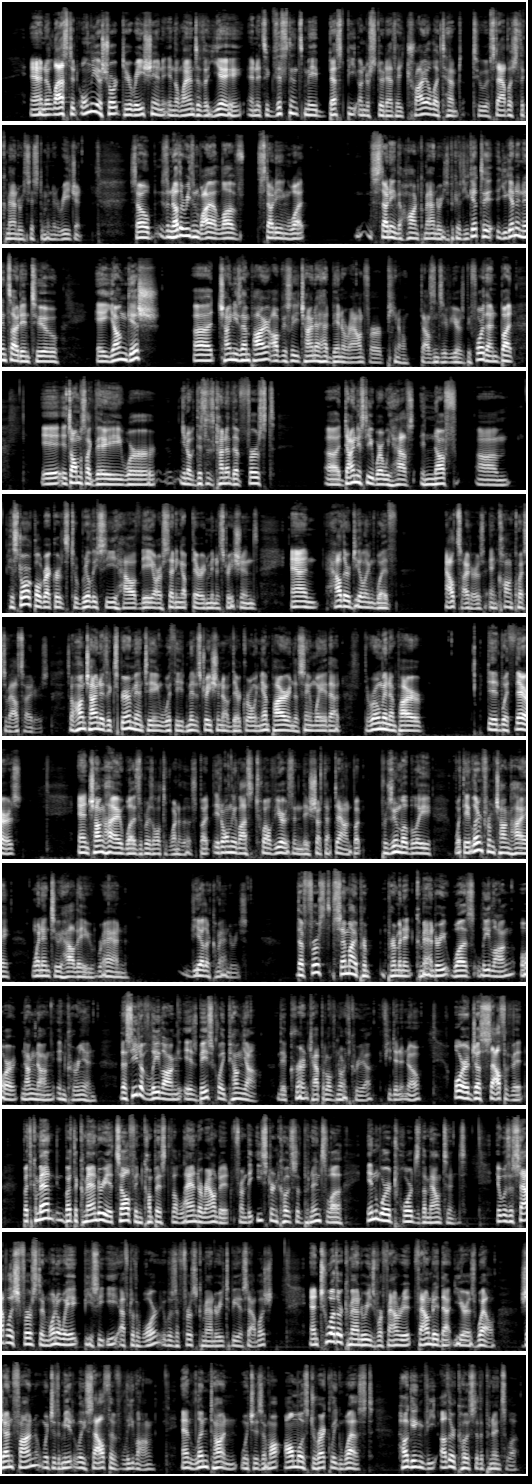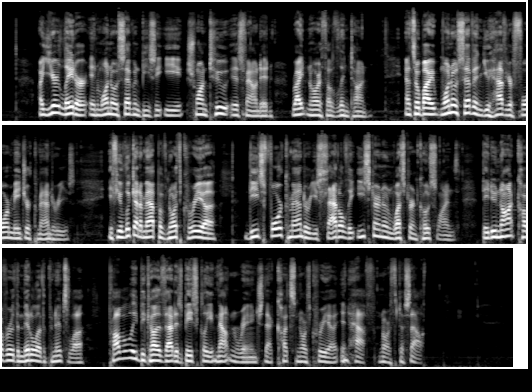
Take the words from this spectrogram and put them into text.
And it lasted only a short duration in the lands of the Ye, and its existence may best be understood as a trial attempt to establish the commandery system in the region. So, there's another reason why I love studying what studying the Han commanderies because you get to you get an insight into a youngish uh, Chinese empire. Obviously, China had been around for you know thousands of years before then, but it, it's almost like they were you know this is kind of the first uh, dynasty where we have enough um, historical records to really see how they are setting up their administrations and how they're dealing with outsiders and conquest of outsiders. So Han China is experimenting with the administration of their growing empire in the same way that the Roman Empire did with theirs. And Changhai was a result of one of those, but it only lasted 12 years and they shut that down. But presumably, what they learned from Changhai went into how they ran the other commanderies. The first semi permanent commandery was Lilang, or Nangnang in Korean. The seat of Lilang is basically Pyongyang, the current capital of North Korea, if you didn't know, or just south of it. But the command, but the commandery itself encompassed the land around it, from the eastern coast of the peninsula inward towards the mountains. It was established first in 108 BCE after the war. It was the first commandery to be established, and two other commanderies were founded founded that year as well. Zhenfan, which is immediately south of Lilang, and Lintun, which is almost directly west, hugging the other coast of the peninsula. A year later, in 107 BCE, Xuantu is founded right north of Lintun. And so by 107, you have your four major commanderies. If you look at a map of North Korea, these four commanderies saddle the eastern and western coastlines. They do not cover the middle of the peninsula, probably because that is basically a mountain range that cuts North Korea in half, north to south.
